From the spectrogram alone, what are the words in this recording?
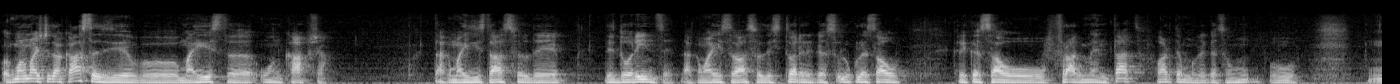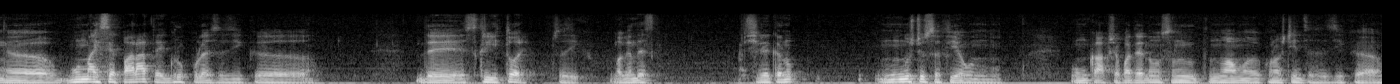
Acum nu mai știu dacă astăzi mai există un capșa. Dacă mai există astfel de de dorințe. Dacă mai este o astfel de situație, cred că lucrurile s-au, cred că s-au fragmentat foarte mult, cred că sunt uh, uh, mult mai separate grupurile, să zic, uh, de scriitori, să zic, mă gândesc. Și cred că nu, nu știu să fie un, un cap și poate nu, sunt, nu am cunoștință, să zic, uh,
